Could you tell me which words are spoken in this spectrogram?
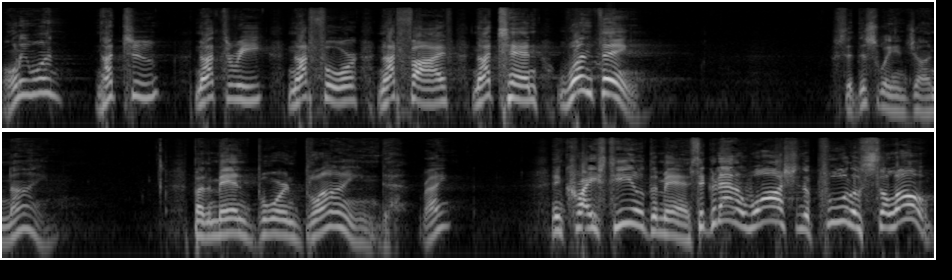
only one, not two, not three, not four, not five, not ten. One thing. Said this way in John 9. By the man born blind, right? And Christ healed the man. He said, Go down and wash in the pool of Siloam.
